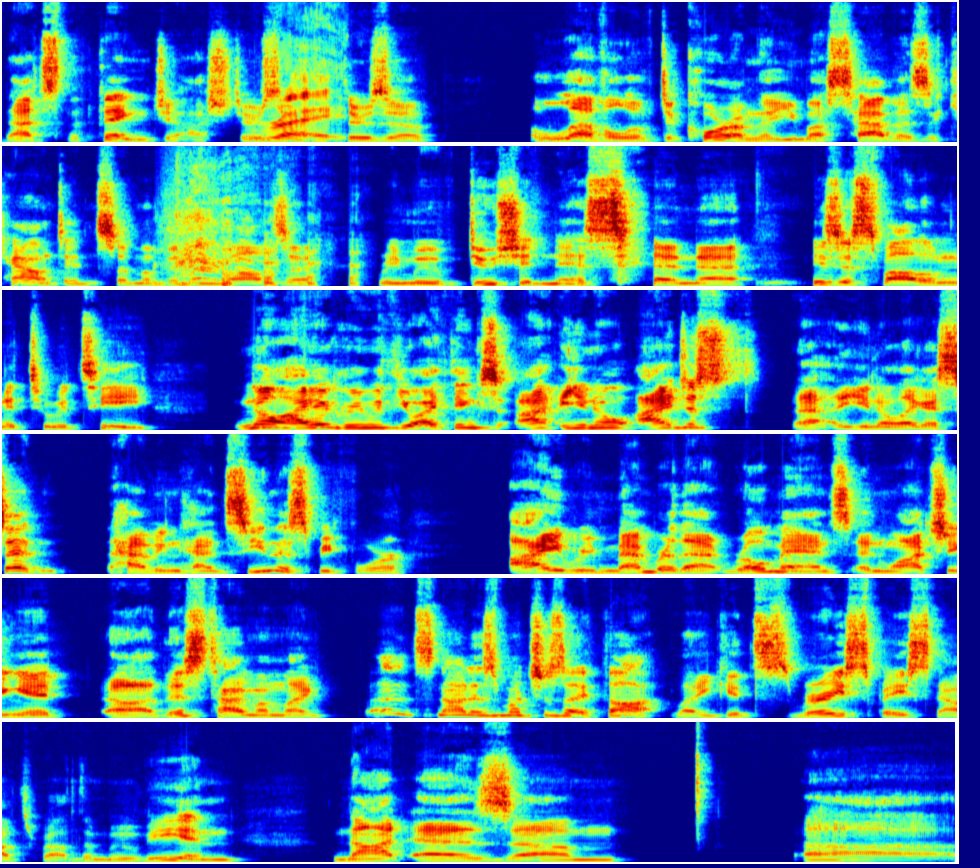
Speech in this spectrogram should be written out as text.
That's the thing, Josh. There's a, there's a, a level of decorum that you must have as a count, and some of it involves a remove douchedness, and uh, he's just following it to a T. No, I agree with you. I think so. I, you know, I just, uh, you know, like I said, having had seen this before, I remember that romance and watching it uh, this time. I'm like, it's not as much as I thought. Like it's very spaced out throughout the movie and not as um, uh,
